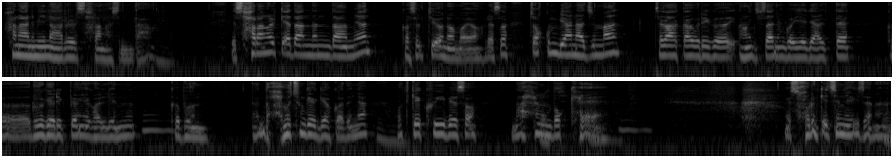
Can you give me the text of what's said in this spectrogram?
하나님이 나를 사랑하신다. 이 사랑을 깨닫는다면 그것을 뛰어넘어요. 그래서 조금 미안하지만 제가 아까 우리 그 강집사님 거 얘기할 때 그 루게릭병에 걸린 그분 난 너무 충격이었거든요. 어떻게 그 입에서 나 행복해. 소름 끼치는 얘기잖아.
